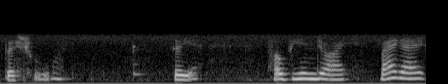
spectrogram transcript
special one. So yeah, hope you enjoy. Bye guys.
